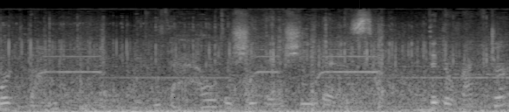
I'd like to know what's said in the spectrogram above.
work done. Who the hell does she think she is? The director?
